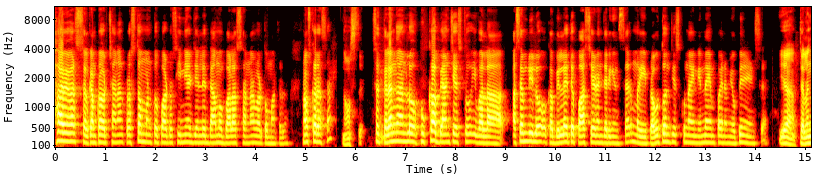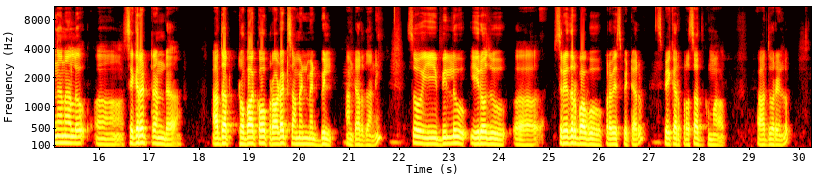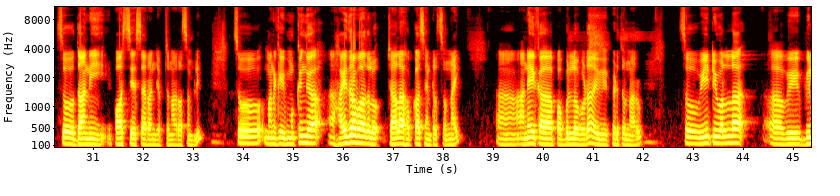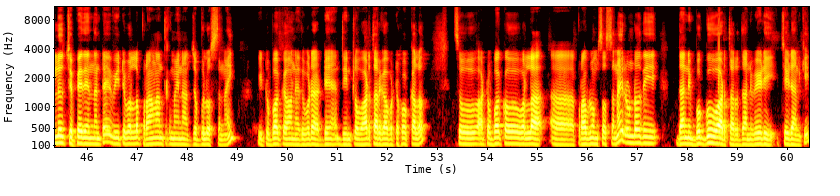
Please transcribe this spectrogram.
Hi viewers welcome to our channel ప్రస్తుతం మనతో పాటు సీనియర్ జర్నలిస్ట్ దామో బాలాస్ అన్న వారితో మాట్లాడదాం. నమస్కారం సార్. నమస్తే. సార్ తెలంగాణలో హుక్కా బ్యాన్ చేస్తూ ఇవాళ అసెంబ్లీలో ఒక బిల్ అయితే పాస్ చేయడం జరిగింది సార్. మరి ప్రభుత్వం తీసుకున్న ఈ నిర్ణయం పైన మీ ఒపీనియన్ ఏంటి సార్? యా తెలంగాణలో cigarette and other tobacco products amendment bill అంటారు దాన్ని. సో ఈ బిల్లు ఈరోజు శ్రీధర్ బాబు ప్రవేశపెట్టారు. స్పీకర్ ప్రసాద్ కుమార్ ఆధ్వర్యంలో. సో దాన్ని పాస్ చేశారని చెప్తున్నారు అసెంబ్లీ. సో మనకి ముఖ్యంగా హైదరాబాదులో చాలా హుక్కా సెంటర్స్ ఉన్నాయి. అనేక పబ్బుల్లో కూడా ఇవి పెడుతున్నారు. సో వీటి వల్ల బిల్లు చెప్పేది ఏంటంటే వీటి వల్ల ప్రాణాంతకమైన జబ్బులు వస్తున్నాయి. ఈ టొబాకో అనేది కూడా దీంట్లో వాడతారు కాబట్టి హొక్కాలో. సో ఆ టొబాకో వల్ల ప్రాబ్లమ్స్ వస్తున్నాయి. రెండోది దాన్ని బొగ్గు వాడతారు దాన్ని వేడి చేయడానికి.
